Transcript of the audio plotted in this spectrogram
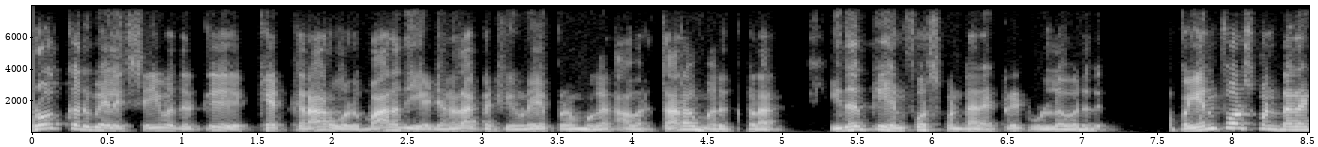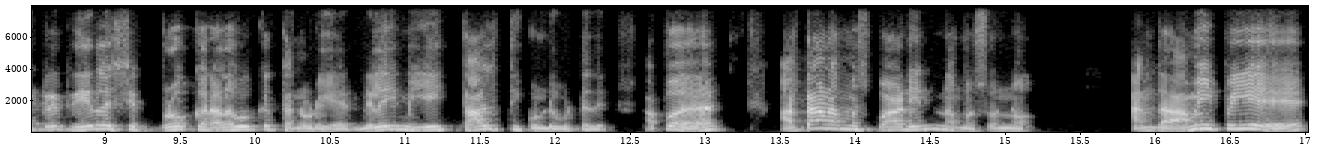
புரோக்கர் வேலை செய்வதற்கு கேட்கிறார் ஒரு பாரதிய ஜனதா கட்சியினுடைய பிரமுகர். அவர் தர மறுக்கிறார். இதற்கு என்போர்ஸ்மெண்ட் டைரக்டரேட் உள்ள வருது. அப்ப enforcement directorate real estate broker அளவுக்கு தன்னுடைய நிலைமையை தாழ்த்தி கொண்டு விட்டது. அப்ப அட்டானமஸ் பாடின்னு நம்ம சொன்னோம். அந்த அமைப்பையே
